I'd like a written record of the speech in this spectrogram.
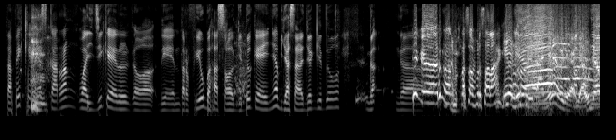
Tapi kayaknya sekarang YG kayak uh, di interview bahas soal gitu kayaknya biasa aja gitu. Nggak nggak Iya kan, nggak merasa bersalah gitu. Iya dia Iya, ceritanya udah ya makanya. udah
